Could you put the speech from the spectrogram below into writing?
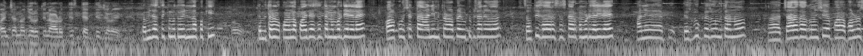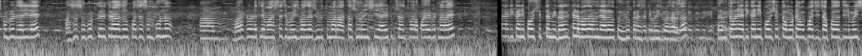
पंच्याण्णव झिरो तीन अडतीस तेहतीस झिरो एक. कमी जास्त किंमत होईल ना पक्की? हो. तर मित्रांनो कोणाला पाहिजे असेल तर नंबर दिलेला आहे. कॉल करू शकता. आणि मित्रांनो आपल्या यूट्यूब चॅनलवर चौतीस हजार सबस्क्राईब कंप्लीट झालेले आहेत. आणि फेसबुक पेजवर मित्रांनो अं, चार हजार दोनशे फॉलोअर्स कंप्लीट झालेले आहेत. असं सपोर्ट करीत राहा. जवळपासच्या संपूर्ण अं, मराठवाड्यातले महाराष्ट्राचे म्हैस बाजारचे व्हिडिओ तुम्हाला आकाश सुरवंशी या यूट्यूब चॅनल तुम्हाला पाहायला भेटणार आहेत. या ठिकाणी पाहू शकता मी गंगाखेड बाजारामध्ये आलो होतो व्हिडिओ करण्यासाठी म्हैस बाजारचा. तर मित्रांनो या ठिकाणी पाहू शकता मोठ्या मोपाची जापा जातीची म्हैस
